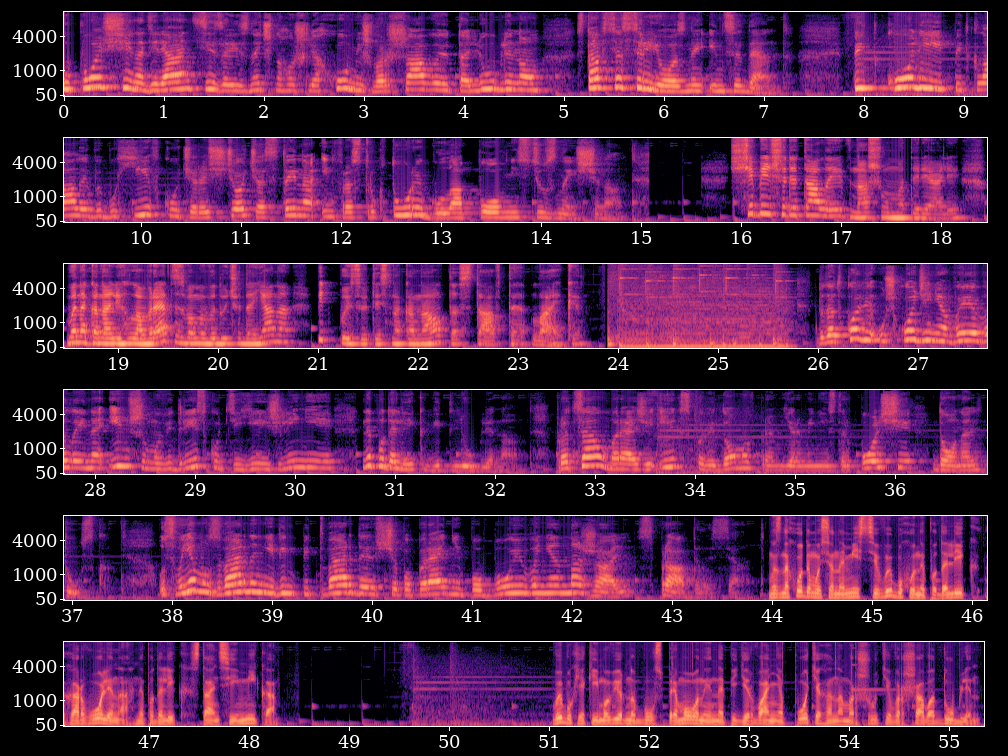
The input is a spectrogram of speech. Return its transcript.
У Польщі на ділянці залізничного шляху між Варшавою та Любліном стався серйозний інцидент. Під колії підклали вибухівку, через що частина інфраструктури була повністю знищена. Ще більше деталей в нашому матеріалі. Ви на каналі Главред, з вами ведуча Даяна. Підписуйтесь на канал та ставте лайки. Додаткові ушкодження виявили й на іншому відрізку цієї ж лінії неподалік від Любліна. Про це у мережі X повідомив прем'єр-міністр Польщі Дональд Туск. У своєму зверненні він підтвердив, що попередні побоювання, на жаль, справдилися. Ми знаходимося на місці вибуху неподалік Гарволіна, неподалік станції Міка. Вибух, який ймовірно був спрямований на підірвання потяга на маршруті Варшава-Дублін.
